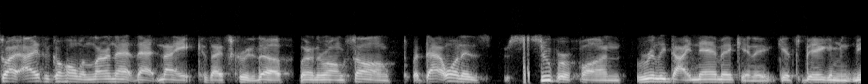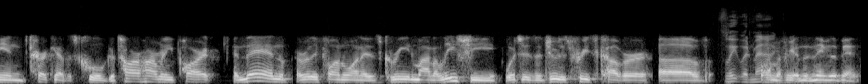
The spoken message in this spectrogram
So I, I had to go home and learn that that night because I screwed it up, learned the wrong song. But that one is super fun, really dynamic, and it gets big. And me and Kirk have this cool guitar harmony part. And then a really fun one is Green Manalishi, which is a Judas Priest cover of Fleetwood Oh, I'm Mac. forgetting the name of the band.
